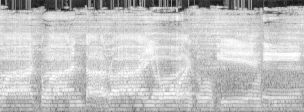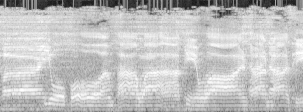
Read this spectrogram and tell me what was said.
วัตวันตารายโยสุขีงทิคาย โยโกภาวะพิวันธนาสี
